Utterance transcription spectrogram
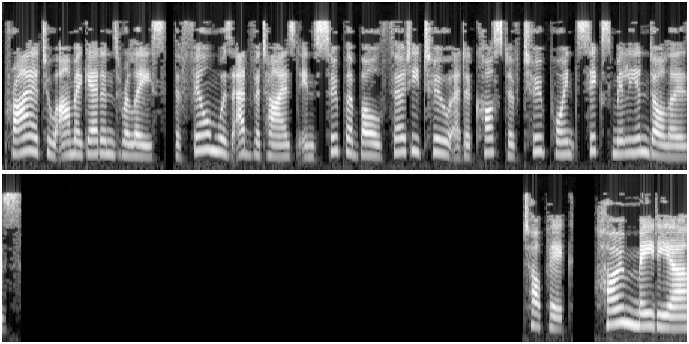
Prior to Armageddon's release, the film was advertised in Super Bowl 32 at a cost of $2.6 million. Topic: Home media.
